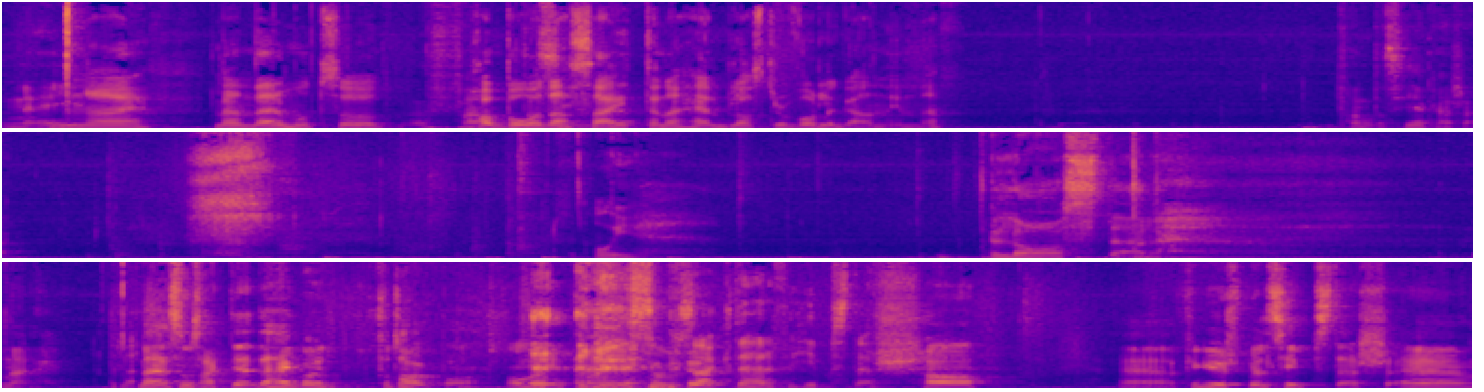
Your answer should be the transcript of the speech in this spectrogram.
Nej. Nej, men däremot så har Fantasia. båda sajterna Hellblaster och Volleygun inne. Fantasia kanske. Oj. Blaster. Nej. Nej. Nej, som sagt, det, det här går inte att få tag på. Om man inte. Som sagt, det här är för hipsters. Ja. Eh, figurspels-hipsters. Eh,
